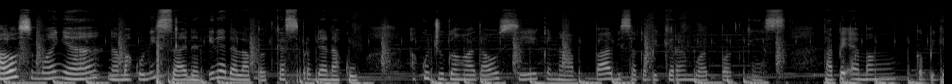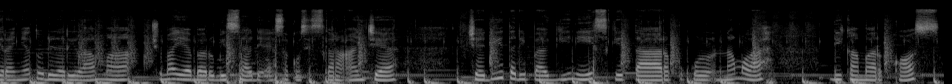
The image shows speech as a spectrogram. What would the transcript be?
Halo semuanya, namaku Nisa dan ini adalah podcast perdanaku. Aku juga nggak tahu sih kenapa bisa kepikiran buat podcast. Tapi emang kepikirannya tuh udah dari lama, cuma ya baru bisa dieksekusi sekarang aja. Jadi tadi pagi nih sekitar pukul 6 lah di kamar kos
